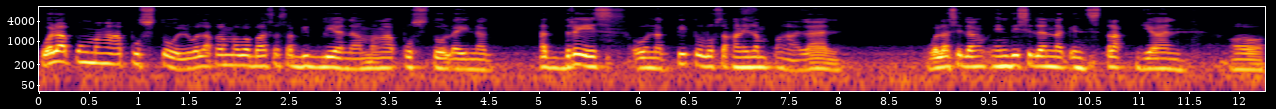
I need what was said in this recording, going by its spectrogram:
Wala pong mga apostol wala kang mababasa sa Biblia na mga apostol ay nag-address o nagtitulo sa kanilang pangalan wala silang hindi sila nag-instruct diyan oh,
